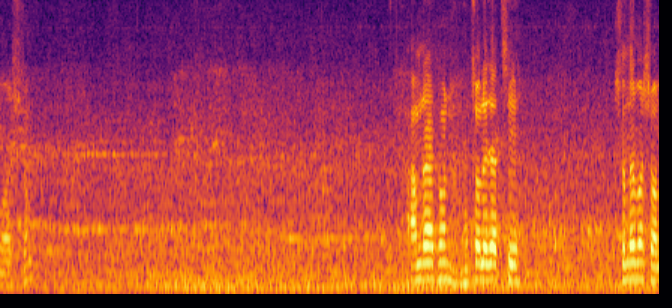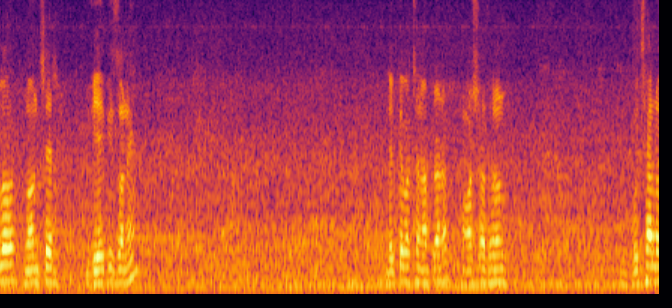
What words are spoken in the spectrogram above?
ওয়াশরুম আমরা এখন চলে যাচ্ছি সুন্দরবন ষোলো লঞ্চের ভিআইপি জোনে দেখতে পাচ্ছেন আপনারা, অসাধারণ গুছালো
